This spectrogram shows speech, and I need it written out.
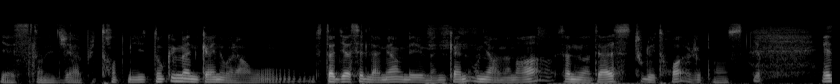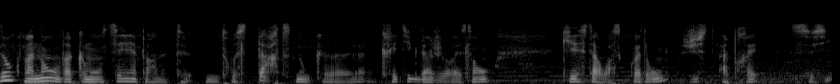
Yes, on est déjà à plus de 30 minutes. Donc Humankind, voilà. On... Stadia c'est de la merde, mais Humankind, on y reviendra. Ça nous intéresse tous les trois, je pense. Yep. Et donc maintenant, on va commencer par notre, start, donc euh, la critique d'un jeu récent, qui est Star Wars Squadron, juste après ceci.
